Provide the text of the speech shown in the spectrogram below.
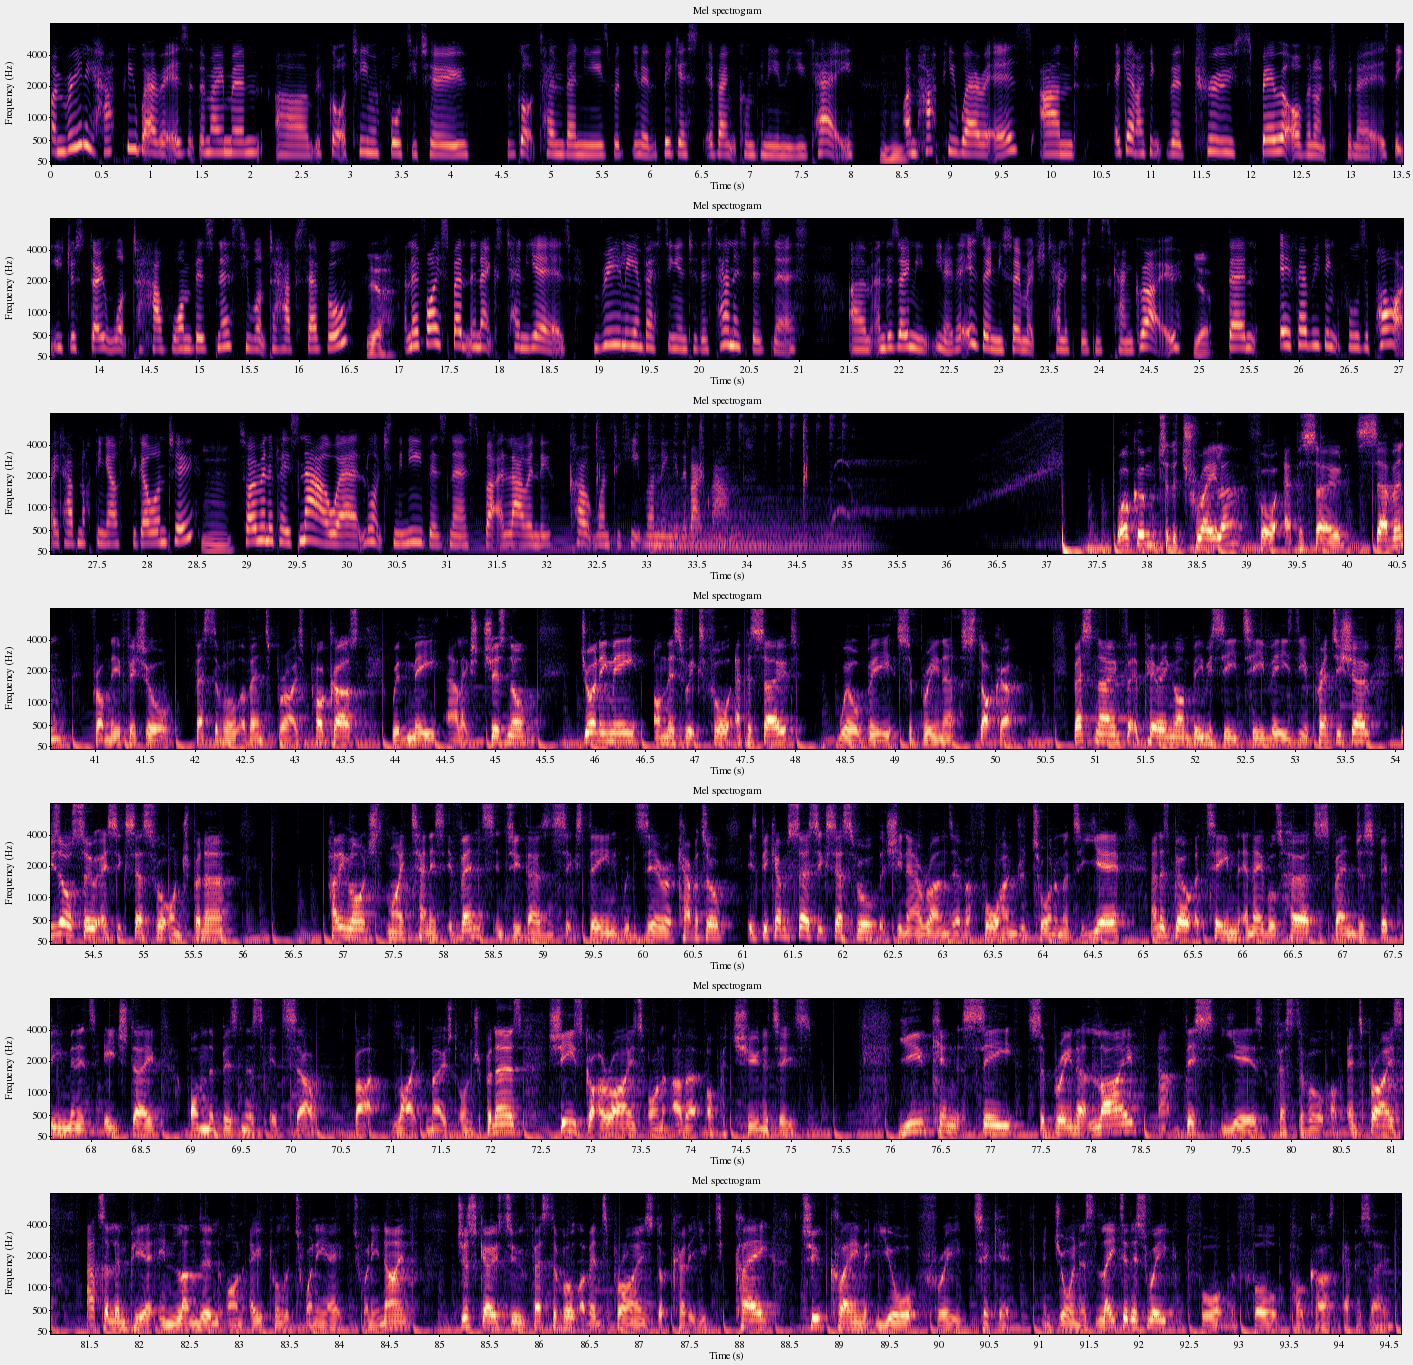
I'm really happy where it is at the moment. Um, we've got a team of 42. We've got 10 venues with, you know, the biggest event company in the UK. Mm-hmm. I'm happy where it is. And again, I think the true spirit of an entrepreneur is that you just don't want to have one business, you want to have several. Yeah. And if I spent the next 10 years really investing into this tennis business, um, and there's only, you know, there is only so much tennis business can grow, Yeah. then if everything falls apart, I'd have nothing else to go on to. Mm. So I'm in a place now where launching a new business, but allowing the current one to keep running in the background. Welcome to the trailer for episode seven from the official Festival of Enterprise podcast with me, Alex Chisnell. Joining me on this week's full episode will be Sabrina Stocker. Best known for appearing on BBC TV's The Apprentice Show, she's also a successful entrepreneur. Having launched Mi Tennis Events in 2016 with zero capital, it's become so successful that she now runs over 400 tournaments a year and has built a team that enables her to spend just 15 minutes each day on the business itself. But like most entrepreneurs, she's got her eyes on other opportunities. You can see Sabrina live at this year's Festival of Enterprise at Olympia in London on April the 28th, 29th. Just go to festivalofenterprise.co.uk to claim your free ticket and join us later this week for the full podcast episode.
